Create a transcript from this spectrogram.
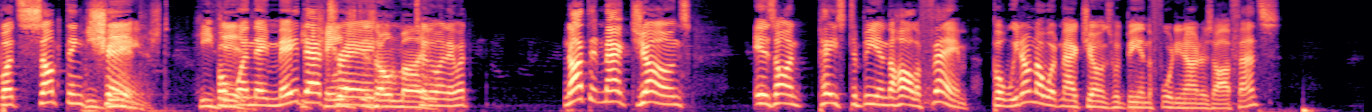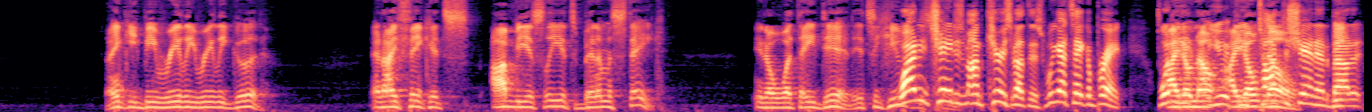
but something He did. changed. He but did. when they made that trade his own mind. to the when they went, not that Mac Jones is on pace to be in the Hall of Fame, but we don't know what Mac Jones would be in the 49ers offense. I think he'd be really, really good. And I think it's obviously it's been a mistake. You know what they did. It's a huge. Why did he change his mind? I'm curious about this. We got to take a break. What do I you- don't know. You, I you don't talked know. to Shannon about He- it.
